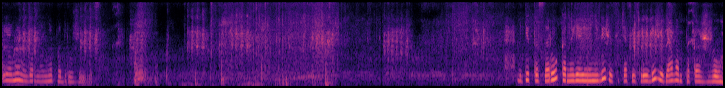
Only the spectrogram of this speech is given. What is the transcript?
И они, наверное, не подружились. Где-то сорока, но я ее не вижу. Сейчас, если увижу, я вам покажу.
